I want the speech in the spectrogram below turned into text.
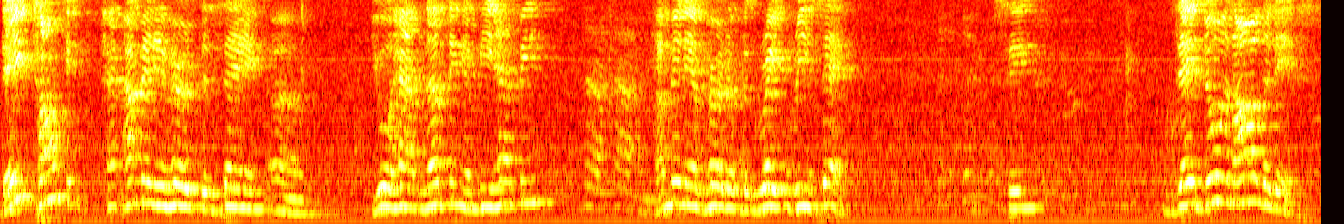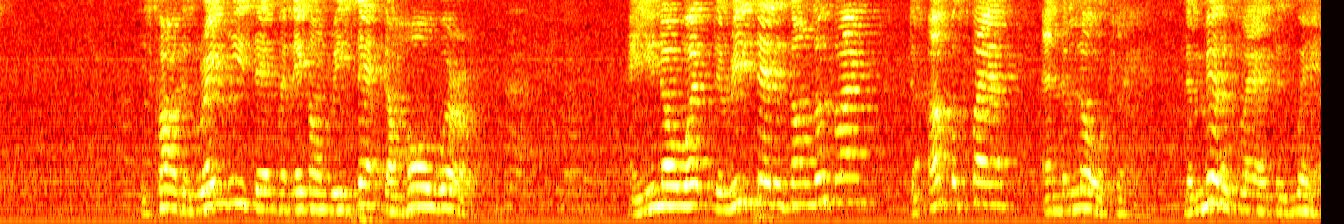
they talking. How many heard the saying, um, uh, you'll have nothing and be happy? How many have heard of the Great Reset? See, they're doing all of this. It's called the Great Reset when they're going to reset the whole world. And you know what the reset is going to look like? The upper class and the lower class. The middle class is where?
